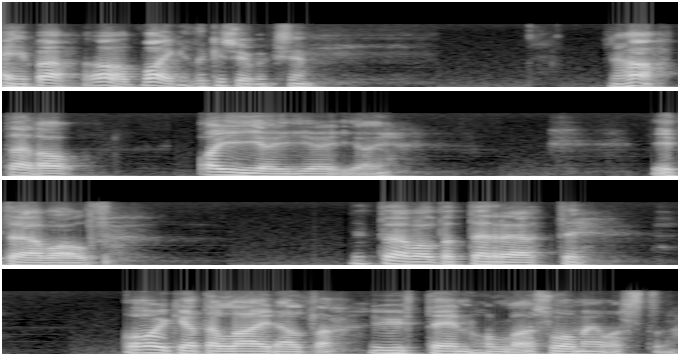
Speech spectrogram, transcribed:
Eipä, oh, vaikeita kysymyksiä. Jaha, täällä on... Ai, ai, ai, ai. Itävalta. Itävalta täräytti oikealta laidalta yhteen nollaa Suomea vastaan.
